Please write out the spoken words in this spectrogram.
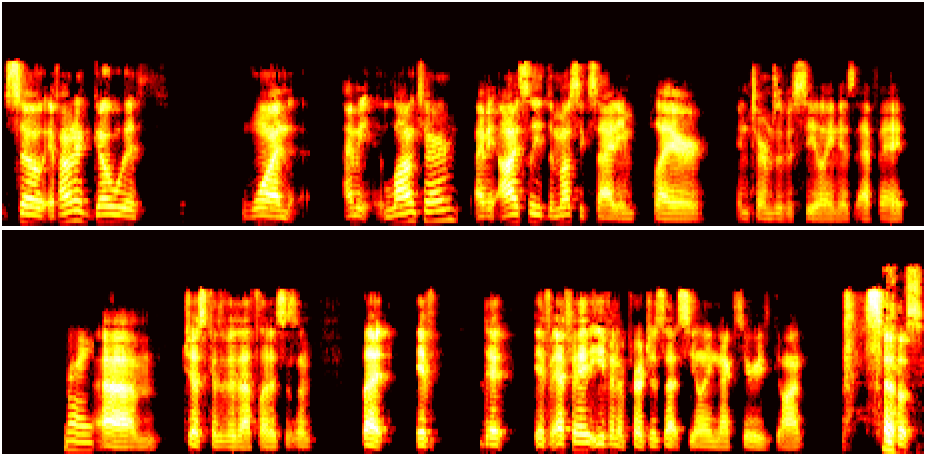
so if I'm gonna go with one, I mean, long term, I mean, honestly, the most exciting player in terms of his ceiling is Efe, Right. um, just because of his athleticism. But if the if Efe even approaches that ceiling next year, he's gone. so. Yes.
